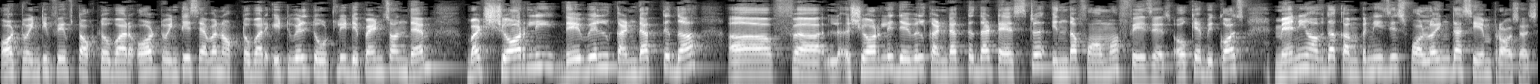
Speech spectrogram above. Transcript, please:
or 25th october or 27 october. It will totally depends on them. But surely they will conduct the uh, uh, surely they will conduct the test in the form of phases okay? Because many of the companies is following the same process.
